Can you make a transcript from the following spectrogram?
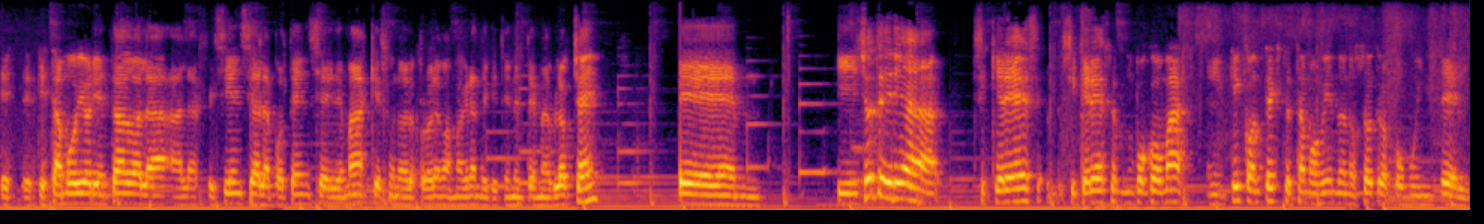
Este, que está muy orientado a la, a la, eficiencia, a la potencia y demás, que es uno de los problemas más grandes que tiene el tema de blockchain. Eh, y yo te diría, si querés, si querés un poco más, en qué contexto estamos viendo nosotros como Intel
